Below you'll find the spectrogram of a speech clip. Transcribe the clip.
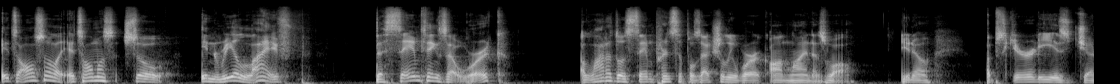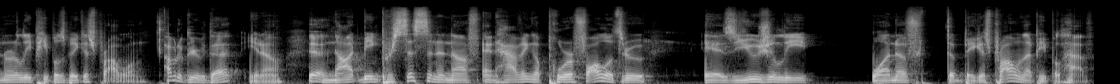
it's also like it's almost so in real life, the same things that work, a lot of those same principles actually work online as well. You know, obscurity is generally people's biggest problem I would agree with that. you know Yeah. not being persistent enough and having a poor follow through is usually one of the biggest problem that people have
